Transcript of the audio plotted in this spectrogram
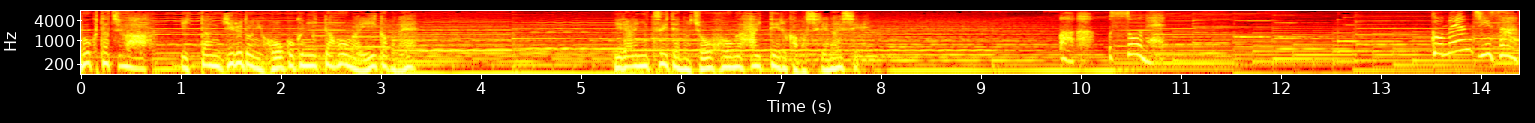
僕たちは一旦ギルドに報告に行った方がいいかもね依頼についての情報が入っているかもしれないし。あそうね。ごめんジンさん。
